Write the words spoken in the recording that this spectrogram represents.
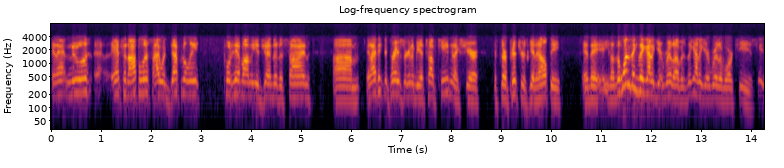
and Anthopoulos, I would definitely put him on the agenda to sign. Um, and I think the Braves are going to be a tough team next year if their pitchers get healthy. And they, you know, the one thing they got to get rid of is they got to get rid of Ortiz. He's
